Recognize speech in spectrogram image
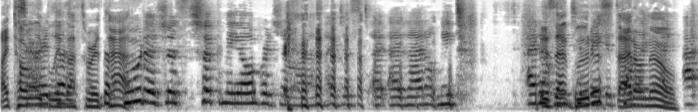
I totally Sorry, believe the, that's where it's the at. Buddha just took me over, John. I just, I, and I don't mean to. I don't is that Buddhist? I don't know. I,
